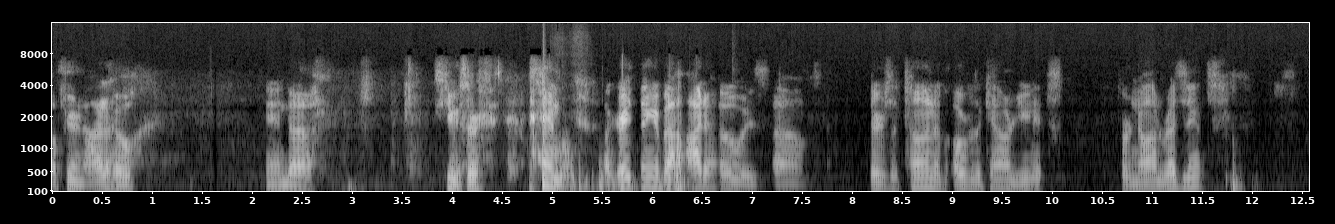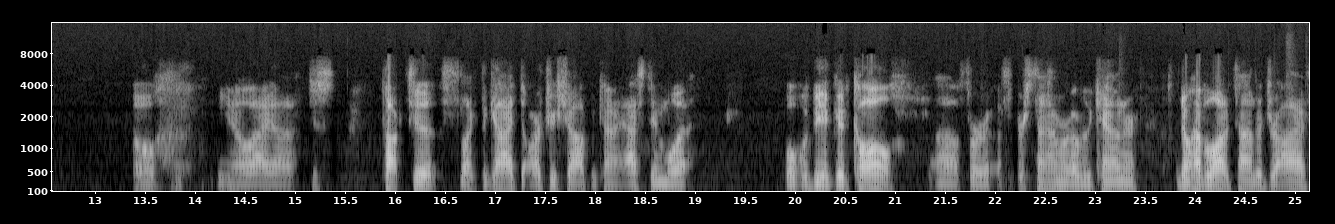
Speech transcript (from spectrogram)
up here in Idaho. And uh, excuse me, sir. And a great thing about Idaho is um, there's a ton of over-the-counter units for non-residents. So, you know, I uh, just talked to like the guy at the archery shop and kind of asked him what what would be a good call uh, for a first timer over the counter. I don't have a lot of time to drive.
